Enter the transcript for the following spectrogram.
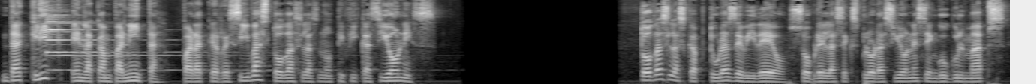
da clic en la campanita para que recibas todas las notificaciones. Todas las capturas de video sobre las exploraciones en Google Maps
